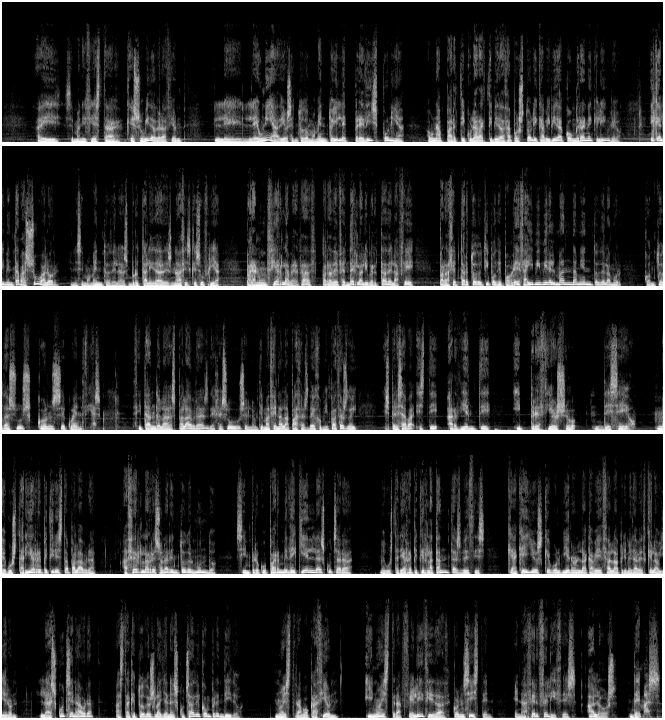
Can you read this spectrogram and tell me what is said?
Ahí se manifiesta que su vida de oración le, le unía a Dios en todo momento y le predisponía a una particular actividad apostólica vivida con gran equilibrio y que alimentaba su valor en ese momento de las brutalidades nazis que sufría para anunciar la verdad, para defender la libertad de la fe, para aceptar todo tipo de pobreza y vivir el mandamiento del amor con todas sus consecuencias. Citando las palabras de Jesús en la última cena, la paz os dejo, mi paz os doy, expresaba este ardiente y precioso deseo. Me gustaría repetir esta palabra, hacerla resonar en todo el mundo, sin preocuparme de quién la escuchará, me gustaría repetirla tantas veces que aquellos que volvieron la cabeza la primera vez que la oyeron, la escuchen ahora hasta que todos la hayan escuchado y comprendido. Nuestra vocación y nuestra felicidad consisten en hacer felices a los demás.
